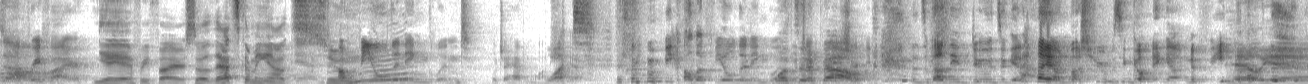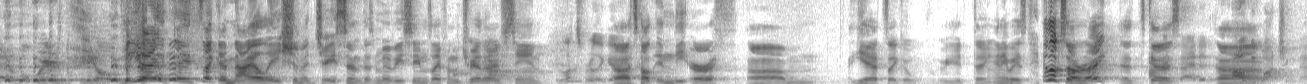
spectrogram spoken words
there's- uh. Free Fire. yeah, yeah, Free Fire. So that's coming out And soon. A Field in England, which I haven't watched. What? yet. There's a movie called A Field in England. What's which it I'm about? sure- It's about these dudes who get high on mushrooms and going out in a field. Hell yeah! But where's the field? But yeah, it, it's like Annihilation adjacent. This movie seems like from the trailer I've seen. It looks really good. Uh, it's called In the Earth. Um, yeah, it's like a weird thing. Anyways, it looks all right. It's I'm excited. uh, I'll be watching that for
